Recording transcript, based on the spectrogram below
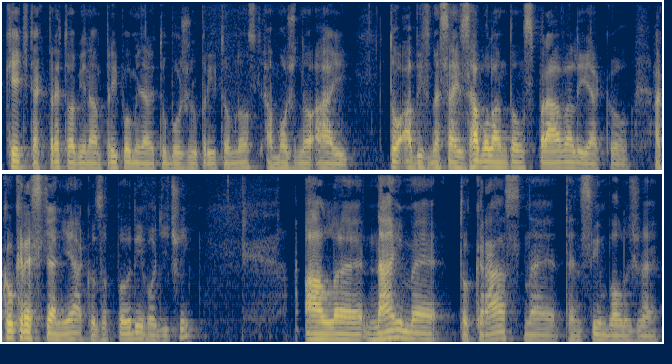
keď, tak preto, aby nám pripomínali tú Božiu prítomnosť a možno aj to, aby sme sa aj za volantom správali ako, ako kresťania, ako zodpovední vodiči ale najmä to krásne, ten symbol, že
